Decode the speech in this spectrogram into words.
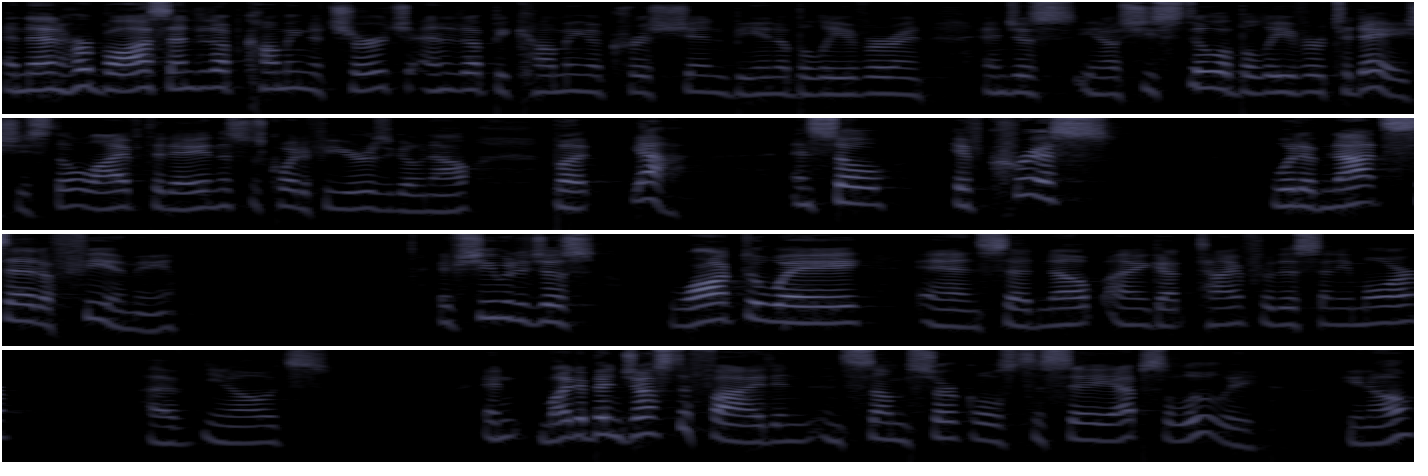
And then her boss ended up coming to church, ended up becoming a Christian, being a believer, and, and just, you know, she's still a believer today. She's still alive today, and this was quite a few years ago now. But yeah. And so if Chris would have not said a me, if she would have just walked away and said, Nope, I ain't got time for this anymore, I've, you know, it's, and might have been justified in, in some circles to say, Absolutely, you know,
